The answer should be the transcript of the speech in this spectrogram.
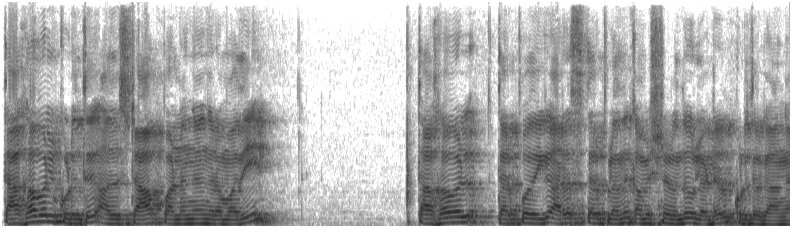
தகவல் கொடுத்து அதை ஸ்டாப் பண்ணுங்கங்கிற மாதிரி தகவல் தற்போதைக்கு அரசு தரப்புலேருந்து கமிஷனர் வந்து ஒரு லெட்டர் கொடுத்துருக்காங்க.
